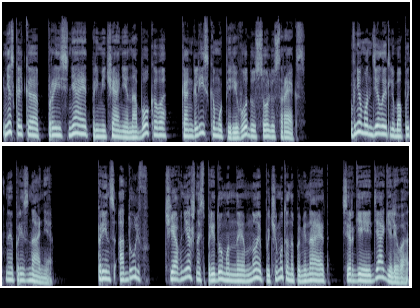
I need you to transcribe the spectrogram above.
несколько проясняет примечание Набокова к английскому переводу «Солюс Рекс». В нем он делает любопытное признание. Принц Адульф, чья внешность, придуманная мной, почему-то напоминает Сергея Дягилева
